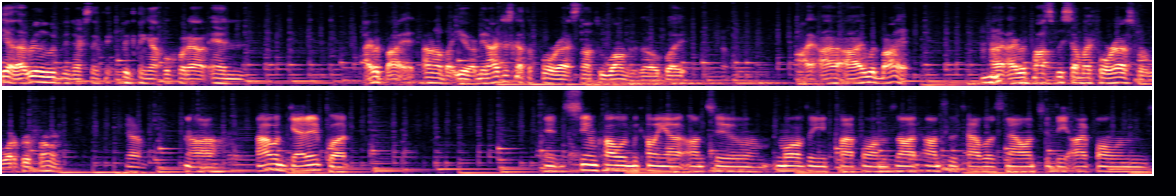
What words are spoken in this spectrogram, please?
Yeah, that really would be the next thing, big thing Apple put out, and I would buy it. I don't know about you. I mean, I just got the 4S not too long ago, but I I, I would buy it. Mhm. I, I would possibly sell my 4S for a waterproof phone. Yeah, uh, I would get it, but it soon probably be coming out onto more of the platforms, not onto the tablets, now onto the iPhones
